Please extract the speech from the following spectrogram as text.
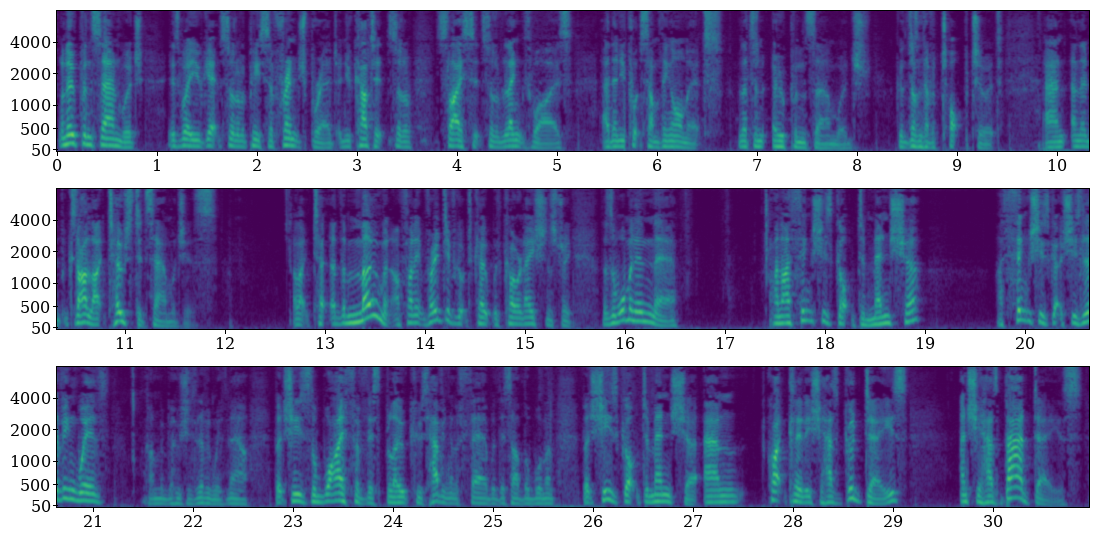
An open sandwich is where you get sort of a piece of French bread and you cut it, sort of slice it sort of lengthwise, and then you put something on it. That's an open sandwich because it doesn't have a top to it. And and then because I like toasted sandwiches. I like to- at the moment I find it very difficult to cope with Coronation Street. There's a woman in there and I think she's got dementia. I think she's got. She's living with. I can't remember who she's living with now, but she's the wife of this bloke who's having an affair with this other woman. But she's got dementia, and quite clearly she has good days, and she has bad days.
